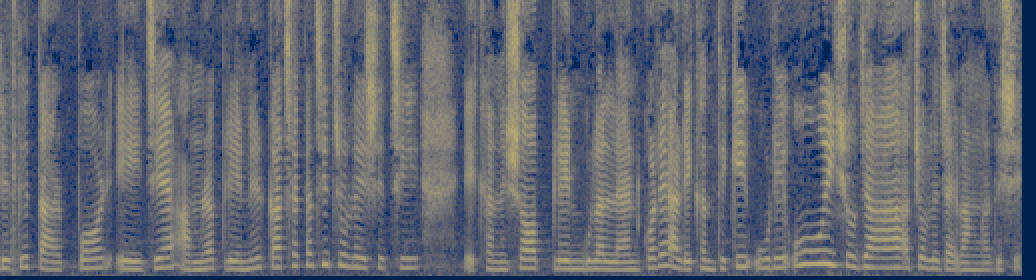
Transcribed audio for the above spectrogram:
যেতে তারপর এই যে আমরা প্লেনের কাছাকাছি চলে এসেছি, এখানে সব প্লেনগুলো ল্যান্ড করে আর এখান থেকেই উড়ে ওই সোজা চলে যায় বাংলাদেশে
